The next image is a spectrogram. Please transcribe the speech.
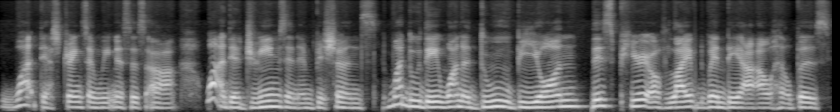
what their strengths and weaknesses are, what are their dreams and ambitions, what do they want to do beyond this period of life when they are our helpers.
